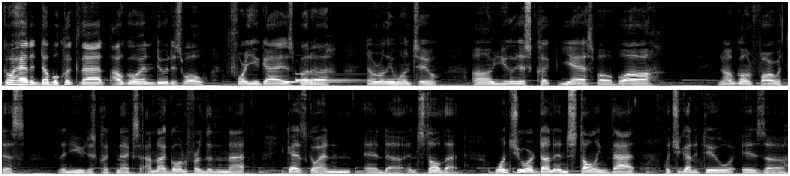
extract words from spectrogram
go ahead and double click that. I'll go ahead and do it as well for you guys but uh don't really want to. Uh, you can just click yes blah blah blah. You know I'm going far with this. Then you just click next. I'm not going further than that. You guys go ahead and, and uh, install that. Once you are done installing that what you got to do is uh,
